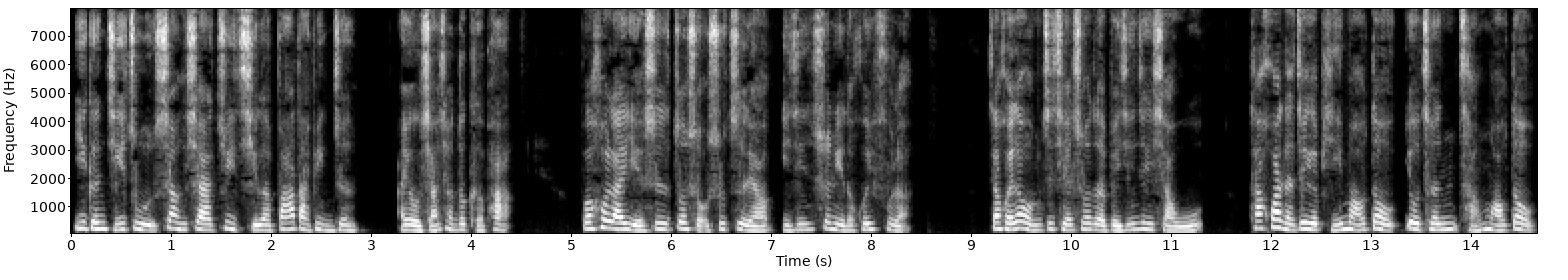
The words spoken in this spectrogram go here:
一根脊柱上下聚齐了八大病症，哎呦，想想都可怕。不过后来也是做手术治疗，已经顺利的恢复了。再回到我们之前说的北京这个小吴，他患的这个皮毛痘，又称长毛痘，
